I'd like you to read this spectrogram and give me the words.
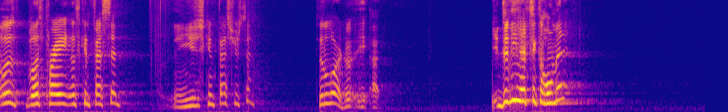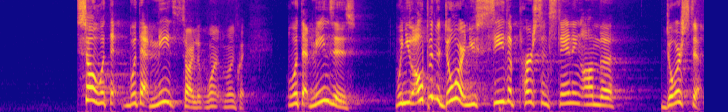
Let's, let's pray. Let's confess sin. And you just confess your sin to the Lord. It didn't even have to take the whole minute. So what that what that means, sorry, one, one quick. What that means is when you open the door and you see the person standing on the doorstep,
